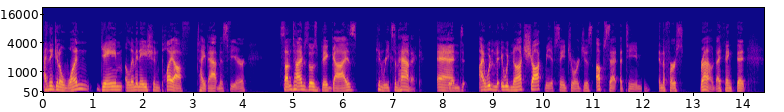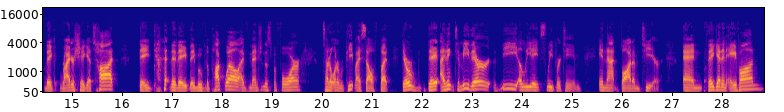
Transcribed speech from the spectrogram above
I think in a one game elimination playoff type atmosphere, sometimes those big guys can wreak some havoc. And I wouldn't, it would not shock me if St. George's upset a team in the first round. I think that they Ryder Shea gets hot. They they they they move the puck well. I've mentioned this before, so I don't want to repeat myself. But they're they I think to me they're the elite eight sleeper team in that bottom tier. And they get an Avon,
